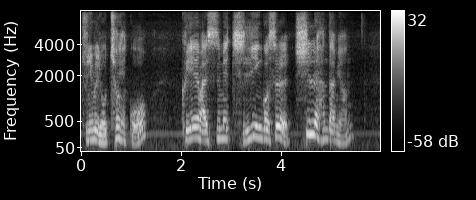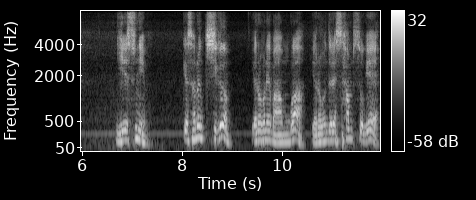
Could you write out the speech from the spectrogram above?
주님을 요청했고 그의 말씀의 진리인 것을 신뢰한다면 예수님께서는 지금 여러분의 마음과 여러분들의 삶 속에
